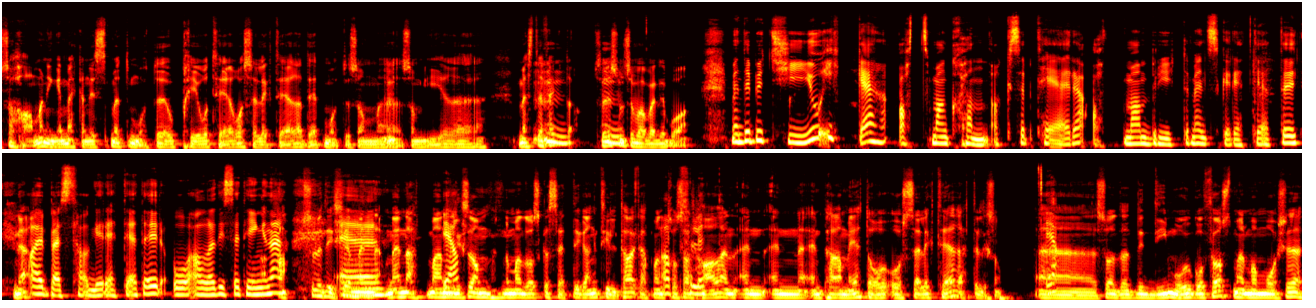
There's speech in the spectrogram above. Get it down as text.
så har man ingen mekanisme til måte, å prioritere og selektere det på en måte som, mm. som gir mest effekt. Da. Så det mm. syns jeg var veldig bra. Men det betyr jo ikke at man kan akseptere at man bryter menneskerettigheter, Nei. arbeidstagerrettigheter og alle disse tingene. Absolutt ikke, men, eh, men at man ja. liksom, når man da skal sette i gang tiltak, at man tross alt har en, en, en parameter å, å, selektere etter. liksom. Eh, ja. Så de, må jo gå først, men man må, ikke,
